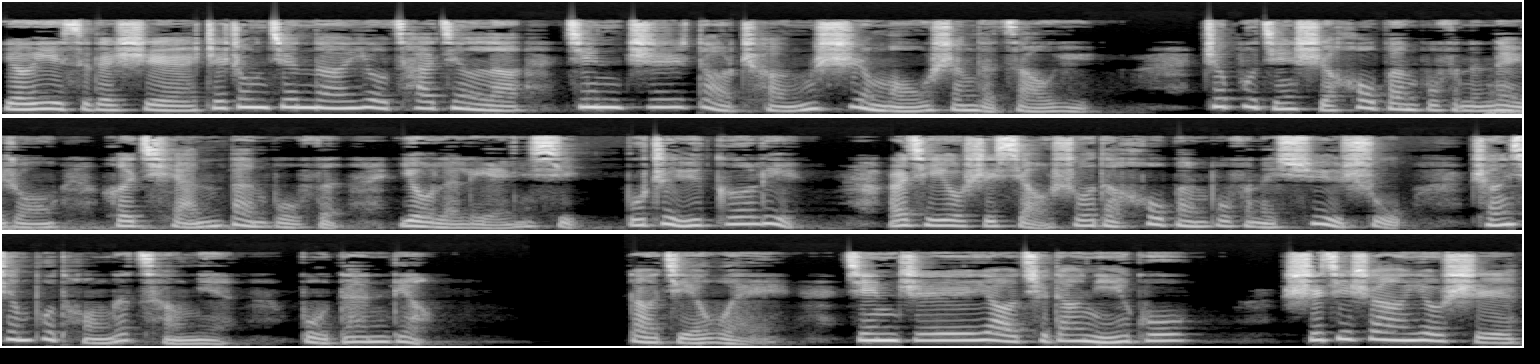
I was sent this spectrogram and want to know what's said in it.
有意思的是，这中间呢又插进了金枝到城市谋生的遭遇。这不仅使后半部分的内容和前半部分有了联系，不至于割裂，而且又使小说的后半部分的叙述呈现不同的层面，不单调。到结尾。金枝要去当尼姑，实际上又使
